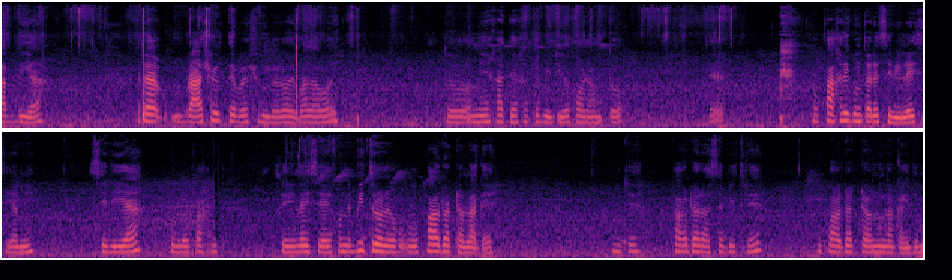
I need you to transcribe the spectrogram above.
আদ দিয়া। এটা ব্রাশ হইতে বেশ সুন্দর হয় ভালো হয়। তো আমি খাতে খাতে ভিডিও করাম তো। পাখরি গুন্তারে সিঁড়ি লাইছি আমি। সিরিয়া ফুলের পাখরি সিঁড়ি লাইছে। এখন ভিতরে পাউডারটা লাগে। যে পাউডার আছে ভিতরে পাউডারটা অন্য লাগাই দিব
